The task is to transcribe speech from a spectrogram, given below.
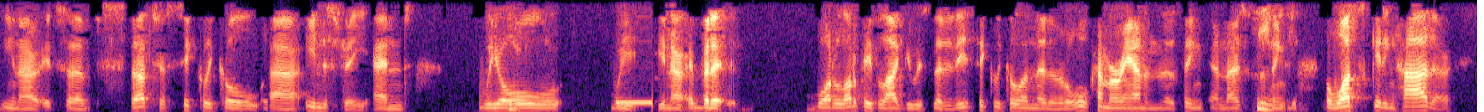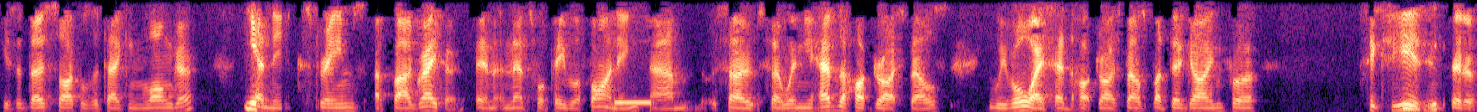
you know, it's a such a cyclical uh, industry, and we all, we, you know, but it, what a lot of people argue is that it is cyclical and that it'll all come around and the thing and those sort of things. But what's getting harder is that those cycles are taking longer yeah. and the extremes are far greater, and, and that's what people are finding. Um, so, so when you have the hot dry spells, we've always had the hot dry spells, but they're going for six years instead of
